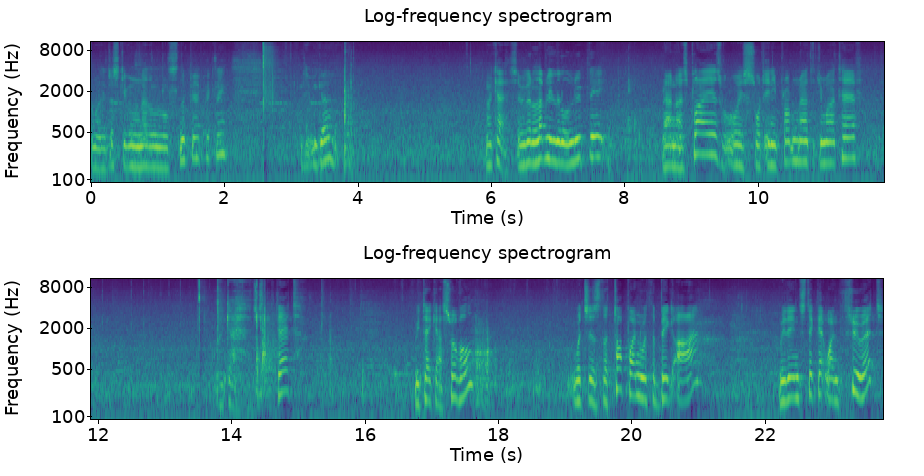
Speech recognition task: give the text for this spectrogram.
I'm going to just give him another little snip here quickly. There we go. Okay, so we've got a lovely little loop there. Around those pliers will always sort any problem out that you might have. Okay, just like that. We take our swivel, which is the top one with the big eye. We then stick that one through it,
